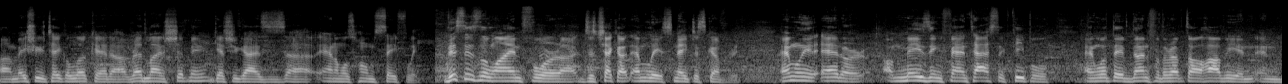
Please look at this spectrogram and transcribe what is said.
uh, make sure you take a look at uh, Redline Shipping, get you guys uh, animals home safely. This is the line for uh, to check out Emily at Snake Discovery. Emily and Ed are amazing, fantastic people. And what they've done for the reptile hobby and, and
